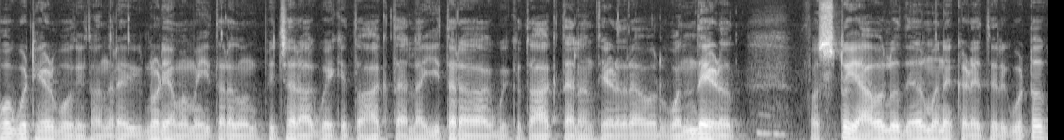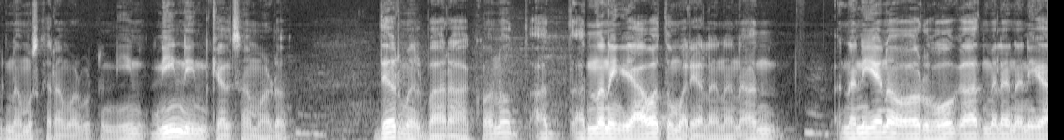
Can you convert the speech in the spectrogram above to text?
ಹೋಗ್ಬಿಟ್ಟು ಹೇಳ್ಬೋದಿತ್ತು. ಅಂದರೆ ನೋಡಿ ಅಮ್ಮಮ್ಮ ಈ ಥರದ ಒಂದು ಪಿಕ್ಚರ್ ಆಗಬೇಕಿತ್ತು ಆಗ್ತಾ ಇಲ್ಲ ಈ ಥರ ಆಗಬೇಕಿತ್ತು ಆಗ್ತಾ ಇಲ್ಲ ಅಂತ ಹೇಳಿದ್ರೆ ಅವ್ರು ಒಂದೇ ಹೇಳೋದು. ಫಸ್ಟು ಯಾವಾಗಲೂ ದೇವ್ರ ಮನೆ ಕಡೆ ತಿರುಗಿಬಿಟ್ಟು ನಮಸ್ಕಾರ ಮಾಡಿಬಿಟ್ಟು ನೀನು ನೀನು ನಿನ್ನ ಕೆಲಸ ಮಾಡು. ದೇವ್ರ ಮೇಲೆ ಭಾರ ಹಾಕು ಅನ್ನೋದು ಅದು ಅದು ನನಗೆ ಯಾವತ್ತೂ ಮರೆಯಲ್ಲ ನಾನು. ಅನ್ ನನಗೇನೋ ಅವ್ರು ಹೋಗಾದ್ಮೇಲೆ ನನಗೆ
